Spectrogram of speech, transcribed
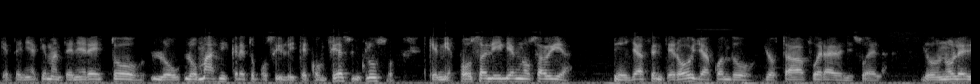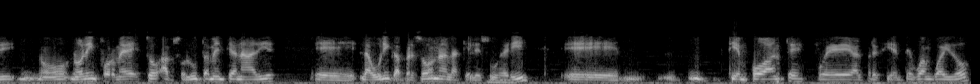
que tenía que mantener esto lo, más discreto posible. Y te confieso incluso que mi esposa Lilian no sabía. Ella se enteró ya cuando yo estaba fuera de Venezuela. Yo no le, no, no le informé de esto absolutamente a nadie. Eh, la única persona a la que le sugerí eh, tiempo antes fue al presidente Juan Guaidó,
